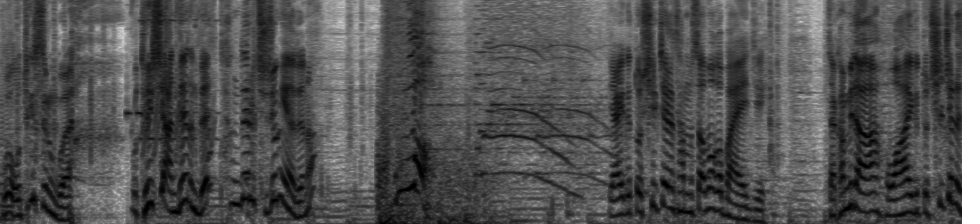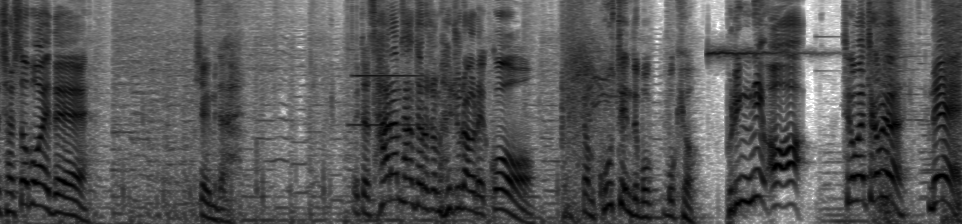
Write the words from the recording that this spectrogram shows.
뭐야 어떻게 쓰는 거야? 뭐 대시 안 되는데? 상대를 지정해야 되나? 우와! 야 이거 또 실전에서 한번 써먹어 봐야지. 자 갑니다. 와 이거 또 실전에서 잘 써봐야 돼 시작입니다. 일단 사람 상태로 좀 해주라 그랬고 그럼 고스트 핸드 목, 목혀 브링님 어, 어. 잠깐만 잠깐만. 네.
